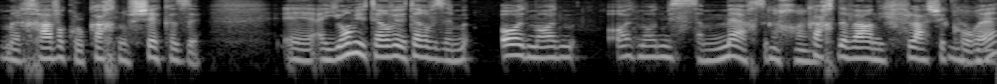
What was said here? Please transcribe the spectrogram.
המרחב הכל כך נושק הזה. אה, היום יותר ויותר, וזה מאוד מאוד מאוד מאוד משמח, זה נכון. כל כך דבר נפלא שקורה. נכון.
